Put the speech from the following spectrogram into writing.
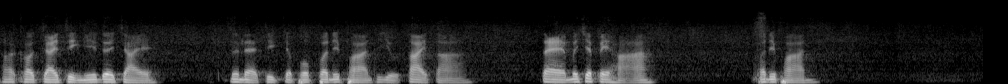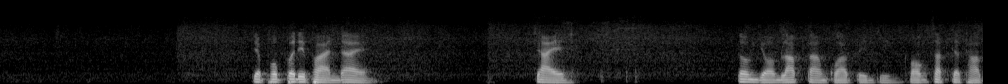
ถ้าเข้าใจสิ่งนี้ด้วยใจนั่นแหละจึงจะพบพระนิพพานที่อยู่ใต้ตา แต่ไม่ใช่ไปหาพระนิพพาน จะพบพระนิพานได้ ใจต้องยอมรับตามความเป็นจริงของสัจธรรม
